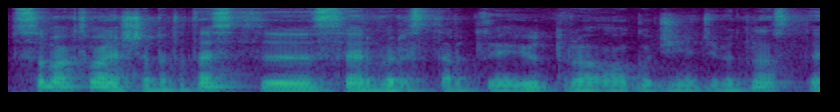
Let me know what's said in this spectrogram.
Są aktualnie jeszcze beta testy, serwer startuje jutro o godzinie 19.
